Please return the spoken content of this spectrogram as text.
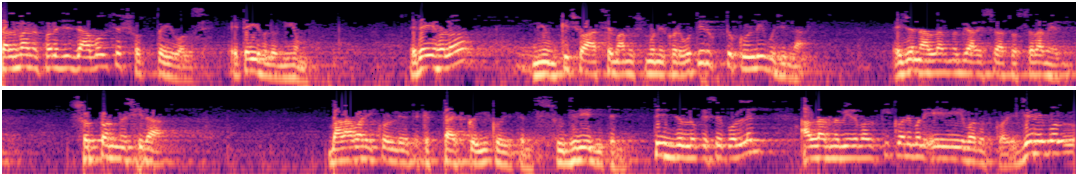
সালমান ফরজি যা বলছে, সত্যই বলছে। এটাই হলো নিয়ম। এটাই হলো নিয়ম কিছু আছে মানুষ মনে করে, অতিরিক্ত করলেই বুঝি না। এই জন্য আল্লাহ নবী আলিসালামের সত্যান্বেষীরা বাড়াবাড়ি করলে এটাকে ত্যাগ ই করে দিতেন, সুধরিয়ে দিতেন। তিনজন লোক এসে বললেন আল্লাহ নবীর ইবাদত কি করে? বলে, এই ইবাদত করে। যে বলল,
